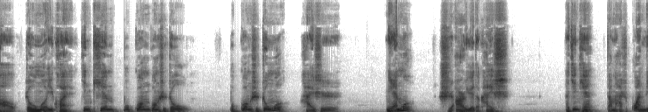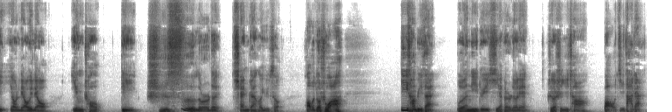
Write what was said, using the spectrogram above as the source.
好，周末愉快。今天不光光是周五，不光是周末，还是年末，十二月的开始。那今天咱们还是惯例要聊一聊英超第十四轮的前瞻和预测。话不多说啊，第一场比赛，伯恩利对谢菲尔德联，这是一场保级大战，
